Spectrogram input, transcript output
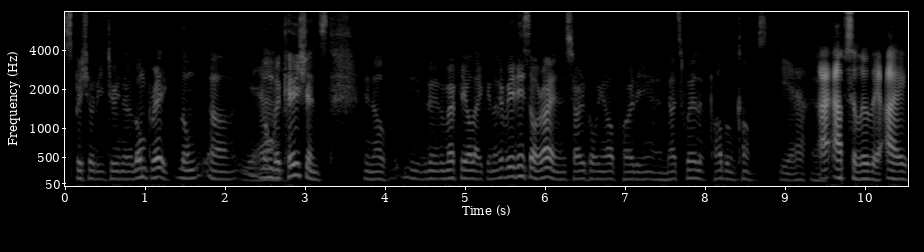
especially during a long break, long uh, yeah. long vacations. You know, they might feel like you know everything's all right and start going out partying, and that's where the problem comes. Yeah, yeah. I, absolutely. I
